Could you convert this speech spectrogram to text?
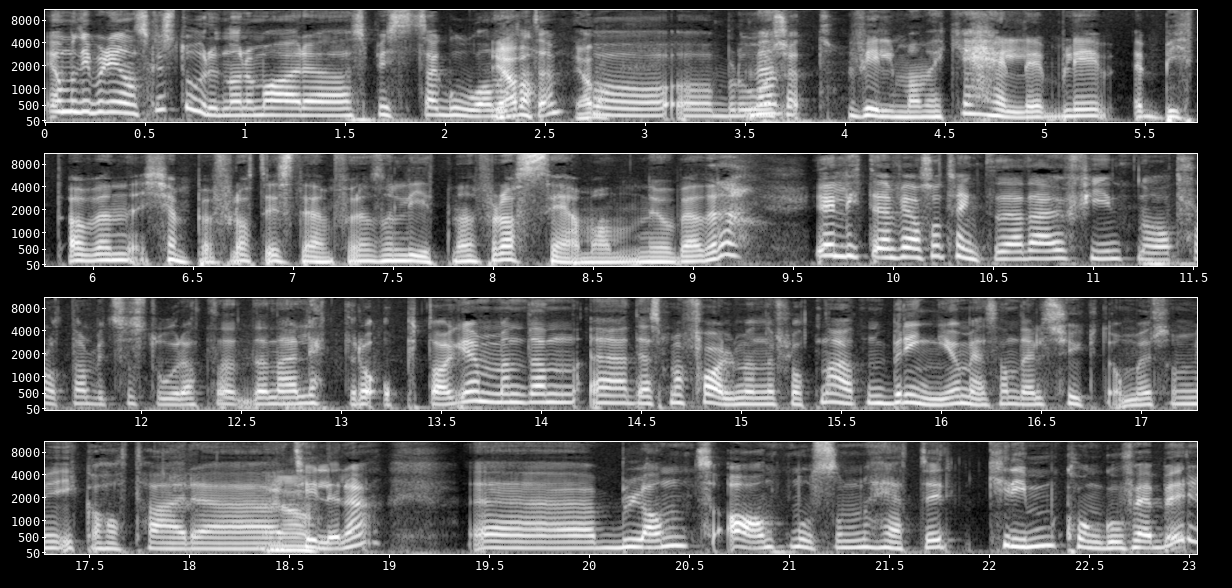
Ja, men De blir ganske store når de har eh, spist seg gode og Ja da, ja da. på og blod Men og kjøtt. vil man ikke heller bli bitt av en kjempeflott istedenfor en sånn liten en, for da ser man den jo bedre? Er litt for jeg også tenkte Det Det er jo fint nå at flåtten har blitt så stor at den er lettere å oppdage. Men den, eh, det som er farlig med denne flåtten, er at den bringer jo med seg en del sykdommer som vi ikke har hatt her Ja. tidligere. Eh, blant annet noe som heter krim-kongofeber,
